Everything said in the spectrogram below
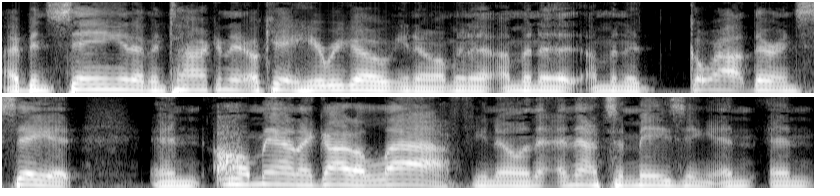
I've been saying it. I've been talking it. Okay, here we go. You know, I'm gonna, I'm gonna, I'm gonna go out there and say it. And oh man, I got a laugh. You know, and, and that's amazing. And and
